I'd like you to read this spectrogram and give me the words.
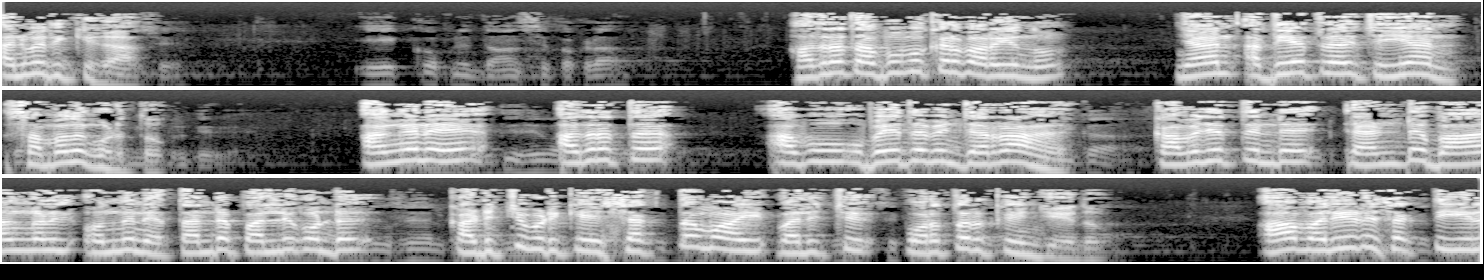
അനുവദിക്കുക. ഹദ്രത്ത് അബൂബക്കർ പറയുന്നു ഞാൻ അദ്ദേഹത്തിന് ചെയ്യാൻ സമ്മതം കൊടുത്തു. അങ്ങനെ ഹദ്രത്ത് അബു ഉബൈദ ബിൻ ജറാഹ് കവചത്തിന്റെ രണ്ട് ഭാഗങ്ങളിൽ ഒന്നിനെ തന്റെ പല്ലുകൊണ്ട് കടിച്ചുപിടിക്കുകയും ശക്തമായി വലിച്ച് പുറത്തെടുക്കുകയും ചെയ്തു. ആ വലിയുടെ ശക്തിയിൽ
